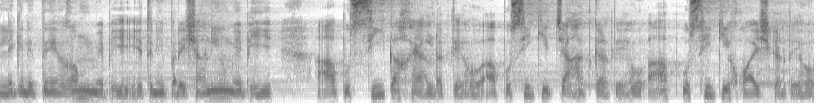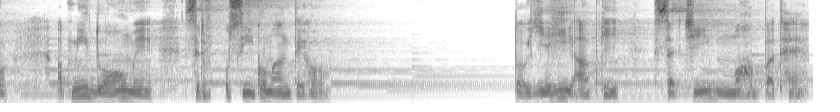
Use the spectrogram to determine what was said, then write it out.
लेकिन इतने गम में भी, इतनी परेशानियों में भी आप उसी का ख्याल रखते हो, आप उसी की चाहत करते हो, आप उसी की ख्वाहिश करते हो, अपनी दुआओं में सिर्फ़ उसी को मांगते हो। तो यही आपकी सच्ची मोहब्बत है।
